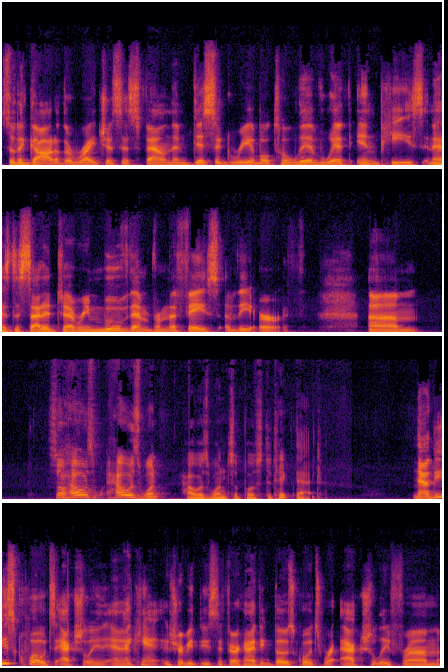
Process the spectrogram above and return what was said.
So the God of the righteous has found them disagreeable to live with in peace and has decided to remove them from the face of the earth. Um, So how is how is one how is one supposed to take that? Now, these quotes actually, and I can't attribute these to Farrakhan. I think those quotes were actually from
